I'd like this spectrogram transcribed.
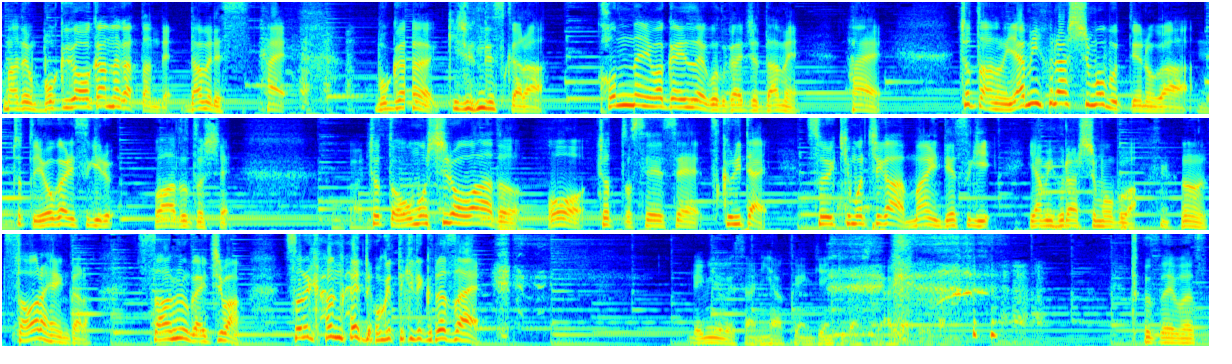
まあでも僕が分かんなかったんでダメです。はい。僕が基準ですからこんなに分かりづらいこと書いちゃダメ。はい。ちょっとあの闇フラッシュモブっていうのがうん。ちょっとよがりすぎる。ワードとしてちょっと面白ワードをちょっと生成作りたい。そういう気持ちが前に出すぎ闇フラッシュモブは。うん伝わらへんから。伝わるのが一番。それ考えて送ってきてください。レミノベさん200円元気出してありがとうございますありがとうございます。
